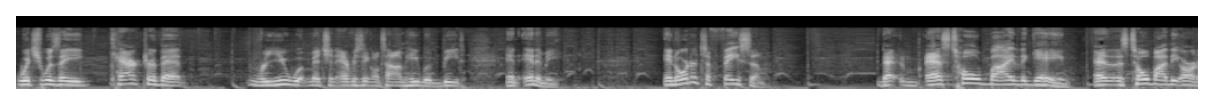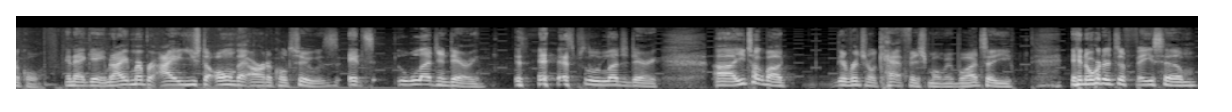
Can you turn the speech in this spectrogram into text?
which was a character that Ryu would mention every single time he would beat an enemy. In order to face him, that as told by the game, as told by the article in that game, and I remember I used to own that article too. It's, it's legendary. It's absolutely legendary. Uh, you talk about the original catfish moment, boy. I tell you, in order to face him,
